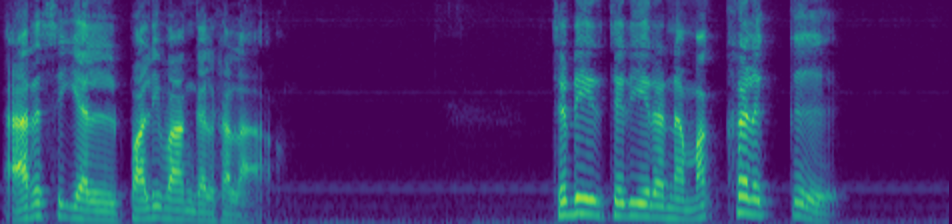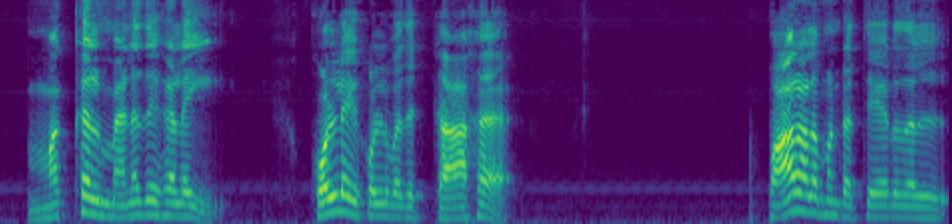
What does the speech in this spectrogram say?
அரசியல் பழிவாங்கல்களா? திடீர் திடீரென மக்களுக்கு மக்கள் மனதுகளை கொள்ளை கொள்வதற்காக பாராளுமன்ற தேர்தலுக்கு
